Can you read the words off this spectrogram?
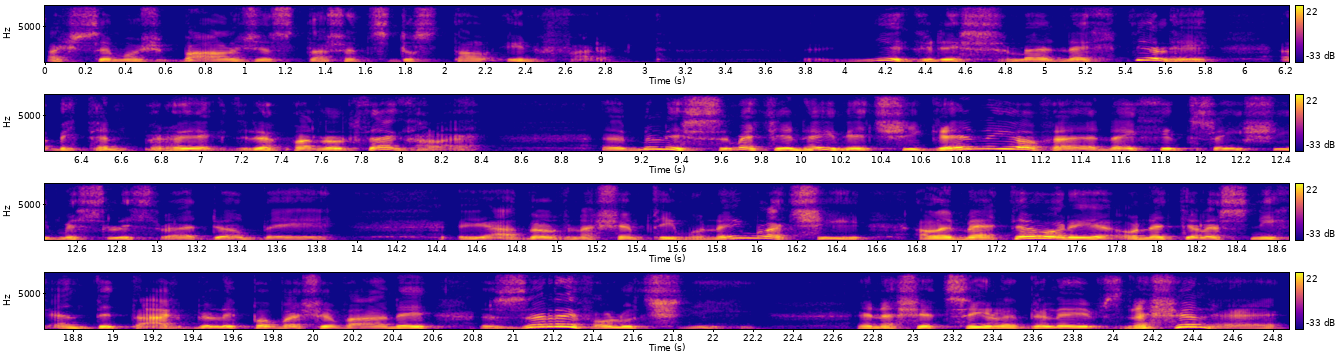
až se mož bál, že stařec dostal infarkt. Nikdy jsme nechtěli, aby ten projekt dopadl takhle. Byli jsme ti největší geniové, nejchytřejší mysli své doby. Já byl v našem týmu nejmladší, ale mé teorie o netělesných entitách byly považovány za revoluční. Naše cíle byly vznešené.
